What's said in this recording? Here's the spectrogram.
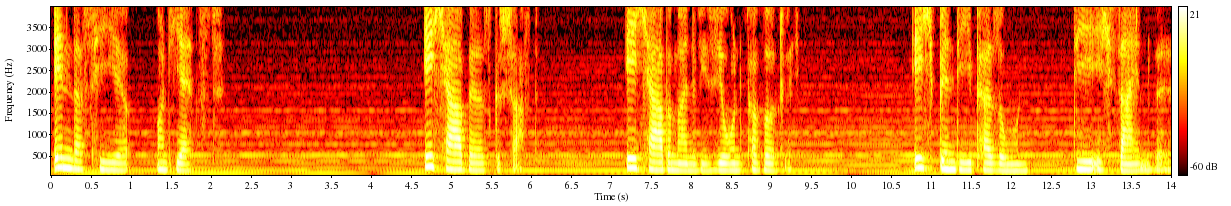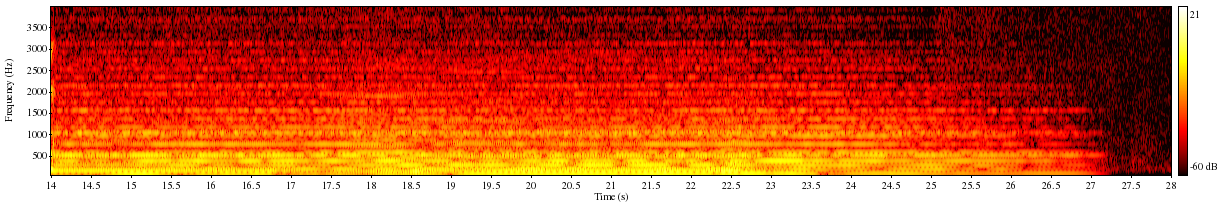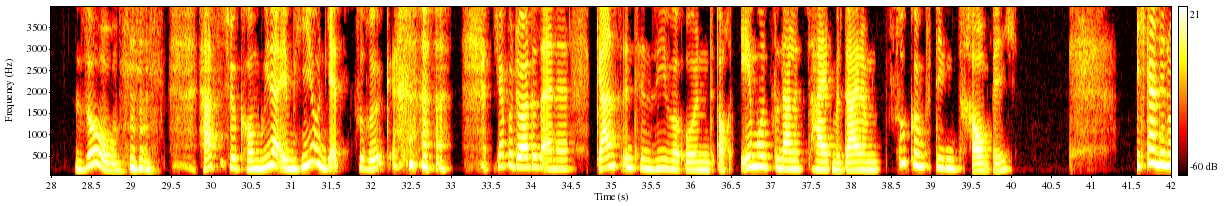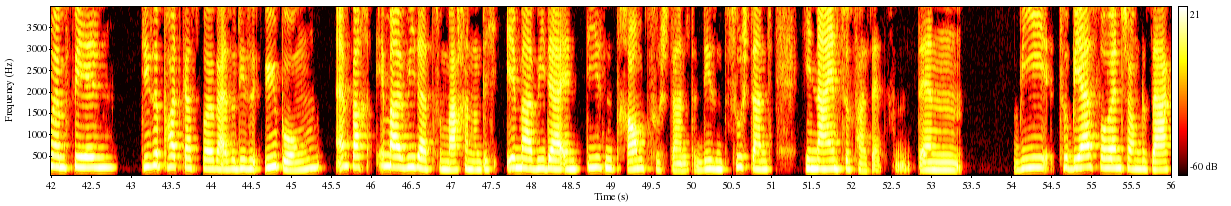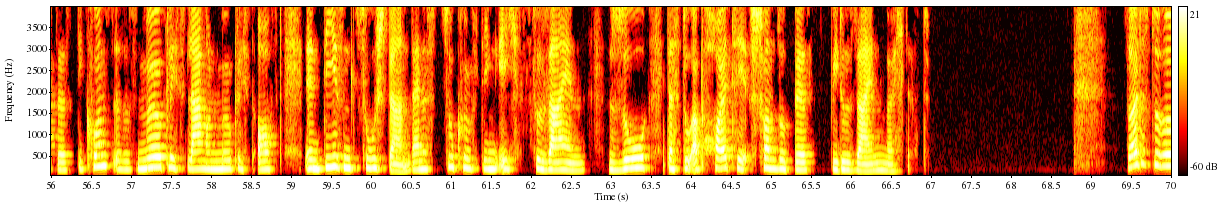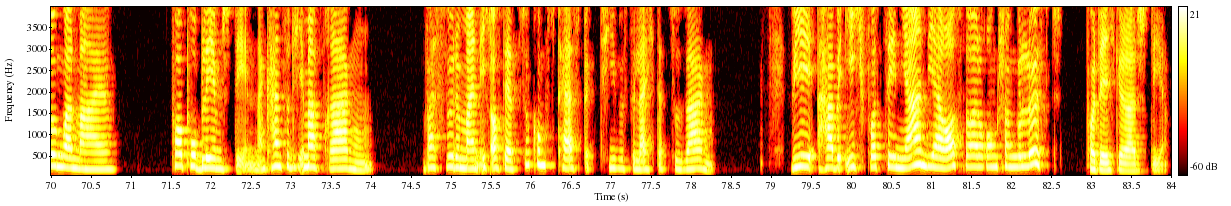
in das Hier und Jetzt. Ich habe es geschafft. Ich habe meine Vision verwirklicht. Ich bin die Person, die ich sein will. So, herzlich willkommen wieder im Hier und Jetzt zurück. Ich hoffe, du hattest eine ganz intensive und auch emotionale Zeit mit deinem zukünftigen Traum-Ich. Ich kann dir nur empfehlen, diese Podcast-Folge, also diese Übung, einfach immer wieder zu machen und dich immer wieder in diesen Traumzustand, in diesen Zustand hinein zu versetzen. Denn wie Tobias vorhin schon gesagt ist, die Kunst ist es, möglichst lang und möglichst oft in diesem Zustand deines zukünftigen Ichs zu sein, so dass du ab heute schon so bist, wie du sein möchtest. Solltest du irgendwann mal vor Problemen stehen, dann kannst du dich immer fragen, was würde mein Ich aus der Zukunftsperspektive vielleicht dazu sagen? Wie habe ich vor zehn Jahren die Herausforderung schon gelöst? Vor der ich gerade stehe.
